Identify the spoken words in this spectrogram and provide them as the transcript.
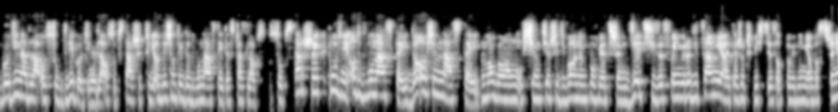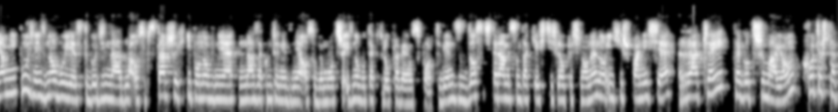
godzina dla osób, dwie godziny dla osób starszych, czyli od 10 do 12 to jest czas dla osób starszych. Później od 12 do 18 mogą się cieszyć wolnym powietrzem dzieci ze swoimi rodzicami, ale też oczywiście z odpowiednimi obostrzeniami. Później znowu jest godzina dla osób starszych i ponownie na zakończenie dnia osoby młodsze i znowu te, które uprawiają sport. Więc dosyć te ramy są takie ściśle określone, no i Hiszpanie się raczej tego trzymają, chociaż tak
